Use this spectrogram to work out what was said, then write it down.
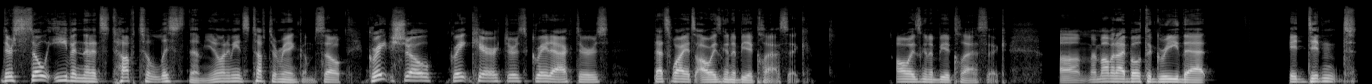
they're so even that it's tough to list them. You know what I mean? It's tough to rank them. So, great show, great characters, great actors. That's why it's always going to be a classic. Always going to be a classic. Um, my mom and I both agree that it didn't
